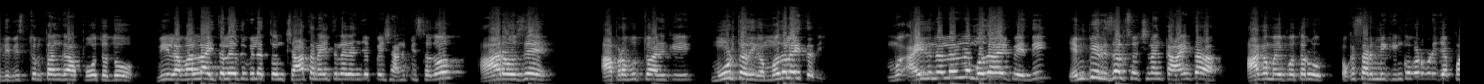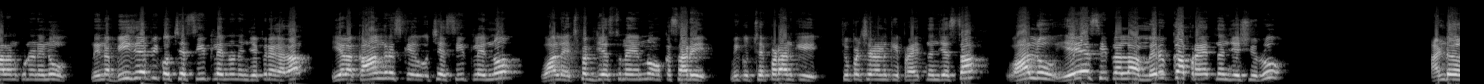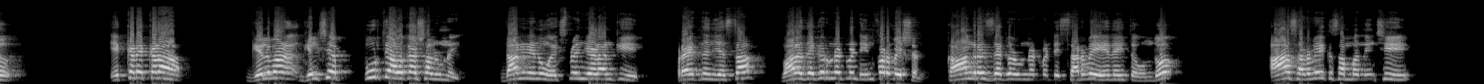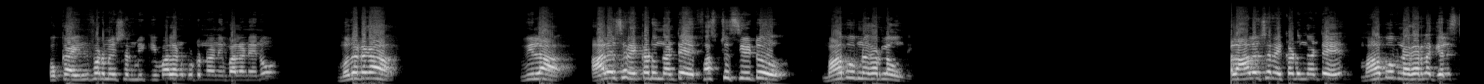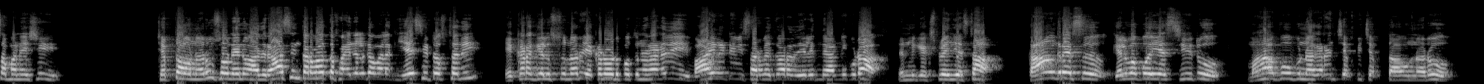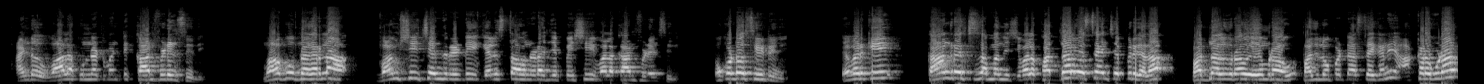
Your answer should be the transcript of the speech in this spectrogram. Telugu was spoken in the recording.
ఇది విస్తృతంగా పోతుందో వీళ్ళ వల్ల అయితలేదు వీళ్ళతో చేతన అయితలేదు అని చెప్పేసి అనిపిస్తుందో ఆ రోజే ఆ ప్రభుత్వానికి మూడుతుంది ఇక మొదలైతుంది. ఐదు నెలల్లో మొదలైపోయింది. ఎంపీ రిజల్ట్స్ వచ్చినాక ఆయన ఆగమైపోతారు. ఒకసారి మీకు ఇంకొకటి కూడా చెప్పాలనుకున్నా నేను. నిన్న బీజేపీకి వచ్చే సీట్లు ఎన్నో నేను చెప్పిన కదా ఇలా కాంగ్రెస్కి వచ్చే సీట్లు ఎన్నో వాళ్ళు ఎక్స్పెక్ట్ చేస్తున్నాయన్నో ఒకసారి మీకు చెప్పడానికి చూపించడానికి ప్రయత్నం చేస్తా. వాళ్ళు ఏ ఏ సీట్లలో మెరుగ్గా ప్రయత్నం చేసిర్రు? అండ్ ఎక్కడెక్కడ గెలవ గెలిచే పూర్తి అవకాశాలు ఉన్నాయి. దాన్ని నేను ఎక్స్ప్లెయిన్ చేయడానికి ప్రయత్నం చేస్తా. వాళ్ళ దగ్గర ఉన్నటువంటి ఇన్ఫర్మేషన్ కాంగ్రెస్ దగ్గర ఉన్నటువంటి సర్వే ఏదైతే ఉందో ఆ సర్వేకి సంబంధించి ఒక ఇన్ఫర్మేషన్ మీకు ఇవ్వాలనుకుంటున్నాను ఇవాళ నేను. మొదటగా వీళ్ళ ఆలోచన ఎక్కడుందంటే ఫస్ట్ సీటు మహబూబ్ నగర్లో ఉంది. వాళ్ళ ఆలోచన ఎక్కడుందంటే మహబూబ్ నగర్లో గెలుస్తామనేసి చెప్తా ఉన్నారు. సో నేను అది రాసిన తర్వాత ఫైనల్గా వాళ్ళకి ఏ సీట్ వస్తుంది ఎక్కడ గెలుస్తున్నారు ఎక్కడ ఓడిపోతున్నారు అనేది వాహిని టీవీ సర్వే ద్వారా తేలింది. అని కూడా నేను మీకు ఎక్స్ప్లెయిన్ చేస్తా. కాంగ్రెస్ గెలవబోయే సీటు మహబూబ్ నగర్ అని చెప్పి చెప్తా ఉన్నారు. అండ్ వాళ్ళకు ఉన్నటువంటి కాన్ఫిడెన్స్ ఇది. మహబూబ్ నగర్ లా వంశీ చంద్ రెడ్డి గెలుస్తా ఉన్నాడు అని చెప్పేసి వాళ్ళ కాన్ఫిడెన్స్ ఇది. ఒకటో సీట్ ఇది. ఎవరికి? కాంగ్రెస్కి సంబంధించి. వాళ్ళ పద్నాలుగు వస్తాయని చెప్పారు కదా. పద్నాలుగు రావు ఏం రావు? పది లోపల వస్తాయి కానీ అక్కడ కూడా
